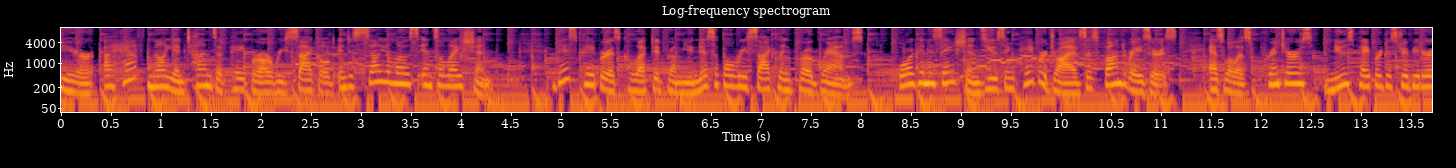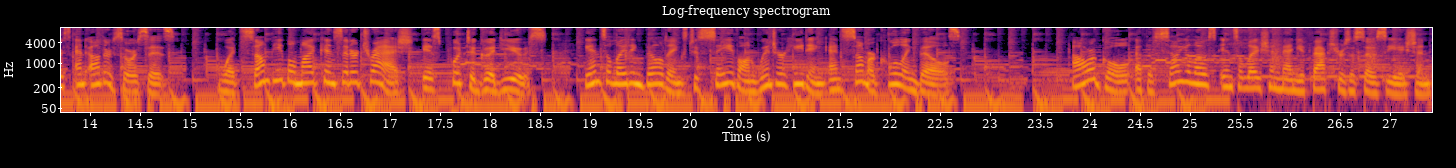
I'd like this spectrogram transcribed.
A half million tons of paper are recycled into cellulose insulation. This paper is collected from municipal recycling programs, organizations using paper drives as fundraisers, as well as printers, newspaper distributors, and other sources. What some people might consider trash is put to good use, insulating buildings to save on winter heating and summer cooling bills. Our goal at the Cellulose Insulation Manufacturers Association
